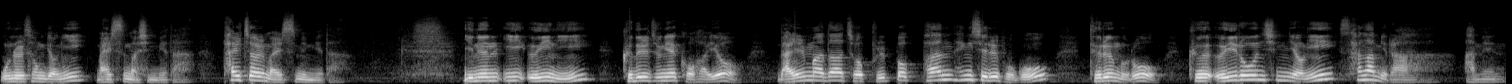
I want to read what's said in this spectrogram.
오늘 성경이 말씀하십니다. 8절 말씀입니다. 이는 이 의인이 그들 중에 거하여 날마다 저 불법한 행실을 보고 들음으로 그 의로운 심령이 상함이라. 아멘.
